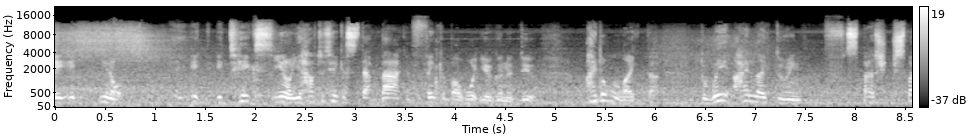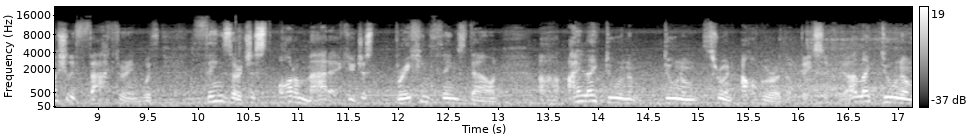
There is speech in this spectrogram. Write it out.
it, it you know it, it takes you know you have to take a step back and think about what you're going to do. I don't like that. The way I like doing especially factoring with things are just automatic. You're just breaking things down. Uh, I like doing them, doing them through an algorithm, basically. I like doing them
